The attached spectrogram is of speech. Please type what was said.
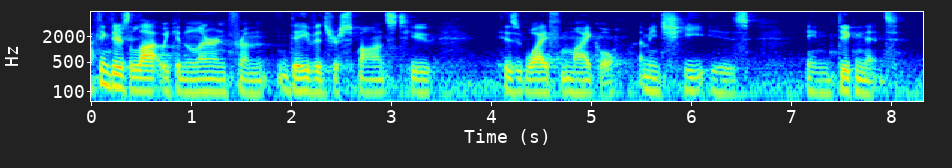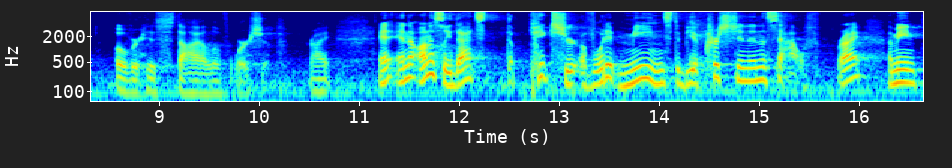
I think there's a lot we can learn from David's response to his wife, Michal. I mean, she is indignant over his style of worship, right? And, and, honestly, that's the picture of what it means to be a Christian in the South, right? I mean,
